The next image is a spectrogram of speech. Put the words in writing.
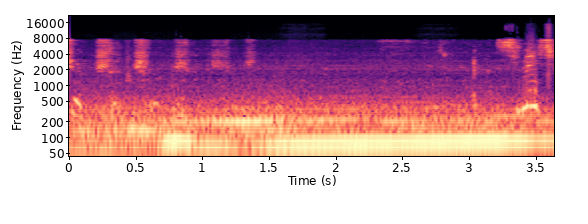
Şıp şıp şıp şıp şıp. Sinek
